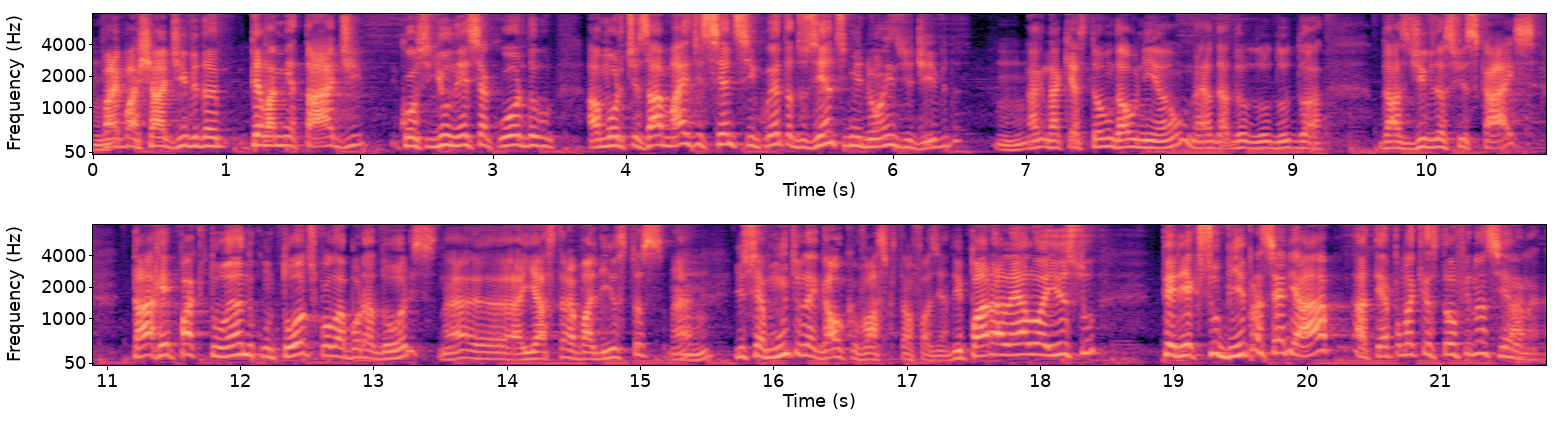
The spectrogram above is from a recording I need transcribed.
uhum. vai baixar a dívida pela metade, conseguiu nesse acordo amortizar mais de 150, 200 milhões de dívida uhum. na, na, questão da União, né? Da, do, do, da, das dívidas fiscais está repactuando com todos os colaboradores né, eh, e as trabalhistas. Né? Uhum. Isso é muito legal que o Vasco está fazendo. E, paralelo a isso, teria que subir para a Série A, até pela questão financeira. Né?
